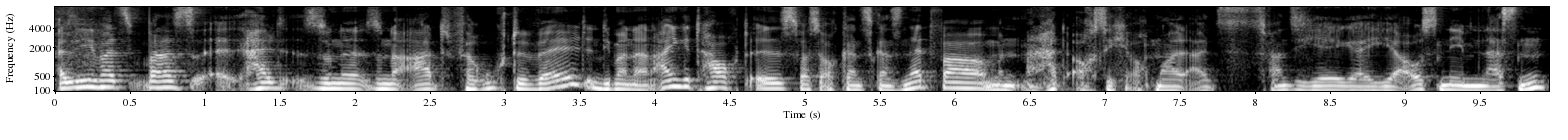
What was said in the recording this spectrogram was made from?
also jedenfalls war das äh, halt so eine, so eine Art verruchte Welt, in die man dann eingetaucht ist, was auch ganz, ganz nett war. Und man, man hat auch sich auch mal als 20-Jähriger hier ausnehmen lassen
